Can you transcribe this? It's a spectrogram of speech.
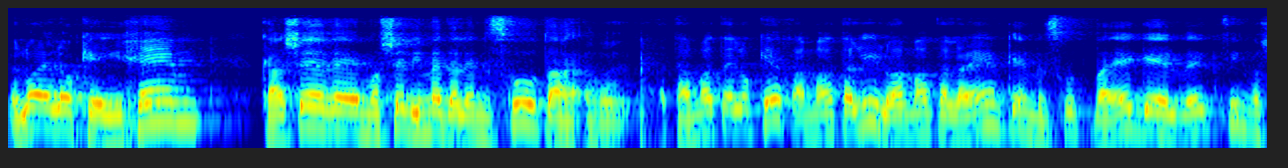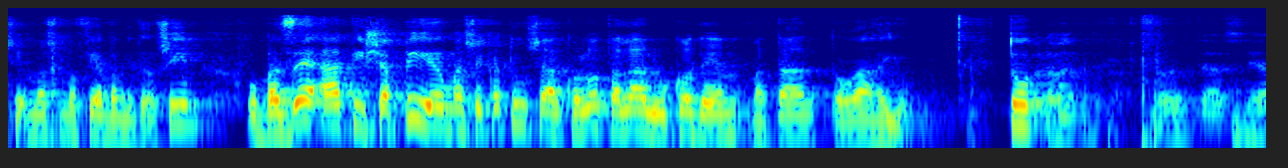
ולא אלוקיכם כאשר אה, משה לימד עליהם זכות, אה, אתה אמרת אלוקיך, אמרת לי, לא אמרת להם, כן, בזכות בעגל, וכפי מה שמופיע במדרשים, ובזה את שפיר, מה שכתוב שהקולות הללו קודם מתן תורה היו. טוב. לא הבנתי את השנייה,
